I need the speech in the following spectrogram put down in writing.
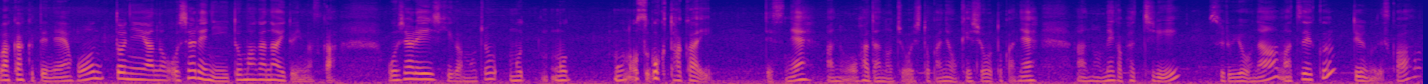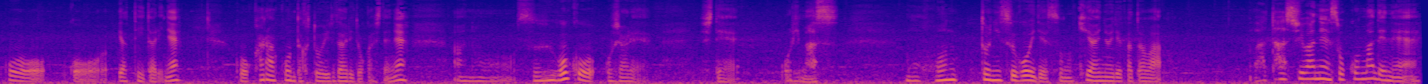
若くてね本当にあのおしゃれにいとまがないと言いますか。おしゃれ意識がもちょももものすごく高いですね。あのお肌の調子とかねお化粧とかねあの目がパッチリするような松江区っていうのですか？こうこうやっていたりね。こうカラーコンタクトを入れたりとかしてね。あのすごくおしゃれ。しております。もう本当にすごいですその気合の入れ方は。私はねそこまでね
